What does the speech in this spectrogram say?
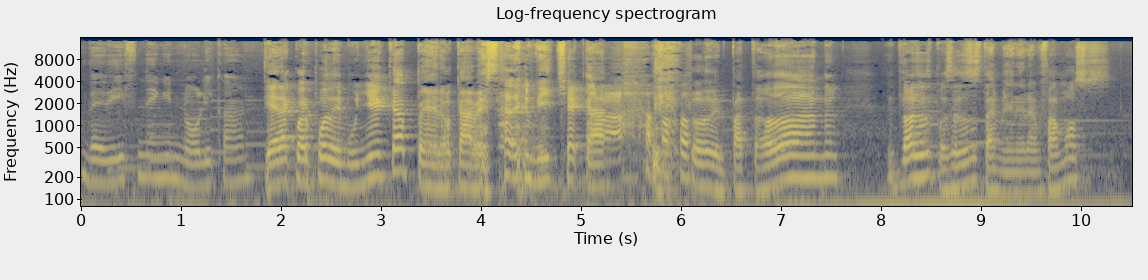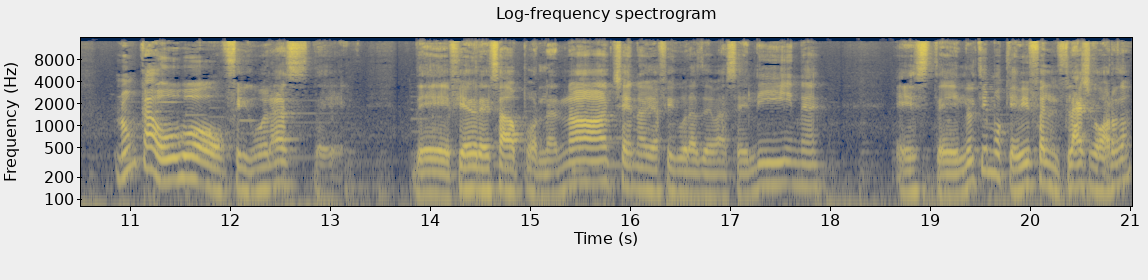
De Disney y Nolican. Que era cuerpo de muñeca, pero cabeza de Mickey acá. Hijo del pato Donald. Entonces, pues esos también eran famosos. Nunca hubo figuras de, de fiebre el sábado por la noche, no había figuras de vaselina. Este, el último que vi fue el Flash Gordon,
